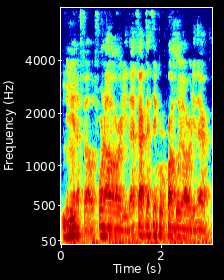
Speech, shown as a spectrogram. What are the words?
in mm-hmm. the NFL. If we're not already, there. in fact, I think we're probably already there.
